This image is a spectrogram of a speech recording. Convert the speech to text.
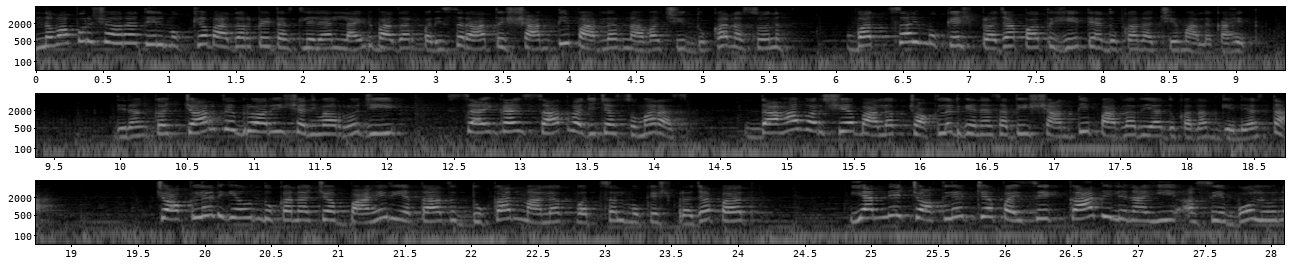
नवापूर शहरातील मुख्य बाजारपेठ असलेल्या लाइट बाजार परिसरात शांती पार्लर नावाची दुकान असून वत्सल मुकेश प्रजापत हे त्या दुकानाचे मालक आहेत. दिनांक चार फेब्रुवारी शनिवार रोजी सायंकाळी सात वाजेच्या सुमारास दहा वर्षीय बालक चॉकलेट घेण्यासाठी शांती पार्लर या दुकानात गेले असता. चॉकलेट घेऊन दुकानाच्या बाहेर येताच दुकान मालक वत्सल मुकेश प्रजापत यांनी चॉकलेटचे पैसे का दिले नाही असे बोलून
